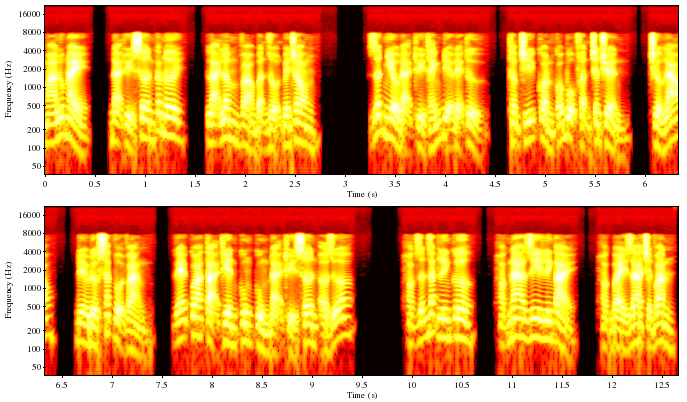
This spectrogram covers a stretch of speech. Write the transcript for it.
Mà lúc này, đại thủy sơn các nơi lại lâm vào bận rộn bên trong. Rất nhiều đại thủy thánh địa đệ tử, thậm chí còn có bộ phận chân truyền, trưởng lão, đều được sắc vội vàng, ghé qua tại thiên cung cùng đại thủy sơn ở giữa hoặc dẫn dắt linh cơ, hoặc na di linh tài, hoặc bày ra trận văn.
